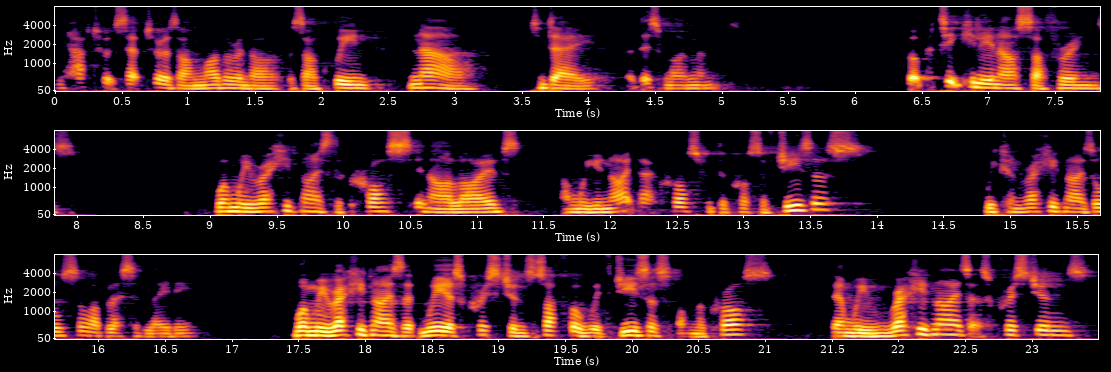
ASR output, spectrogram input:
We have to accept her as our mother and our, as our queen now, today, at this moment. But particularly in our sufferings, when we recognize the cross in our lives and we unite that cross with the cross of Jesus, we can recognize also our Blessed Lady. When we recognize that we as Christians suffer with Jesus on the cross, then we recognize as Christians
